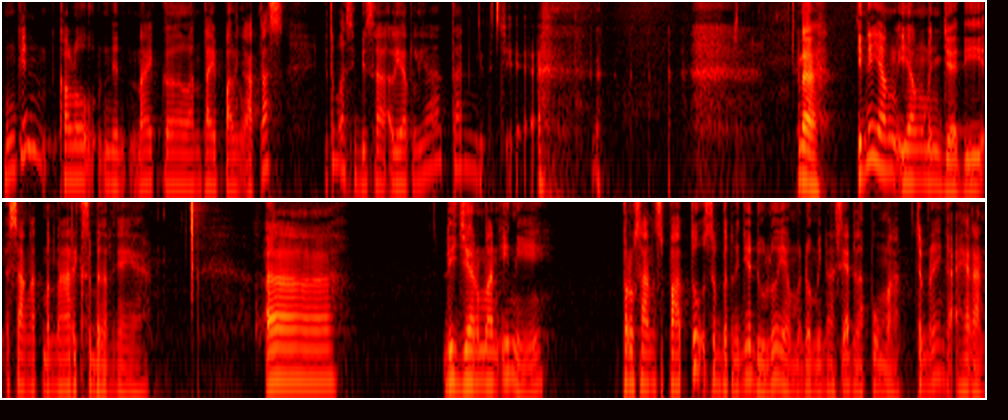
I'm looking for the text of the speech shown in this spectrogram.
Mungkin kalau naik ke lantai paling atas itu masih bisa lihat-lihatan gitu cie nah ini yang yang menjadi sangat menarik sebenarnya ya. Eh uh, di Jerman ini perusahaan sepatu sebenarnya dulu yang mendominasi adalah Puma. Sebenarnya nggak heran.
